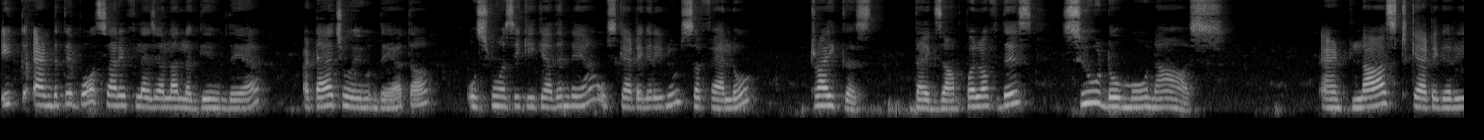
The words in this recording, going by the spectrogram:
ਇੱਕ ਐਂਡ ਤੇ ਬਹੁਤ ਸਾਰੇ ਫਲੈਜੈਲਾ ਲੱਗੇ ਹੁੰਦੇ ਆ ਅਟੈਚ ਹੋਏ ਹੁੰਦੇ ਆ ਤਾਂ ਉਸ ਨੂੰ ਅਸੀਂ ਕੀ ਕਹਿ ਦਿੰਦੇ ਆ ਉਸ ਕੈਟਾਗਰੀ ਨੂੰ cephalotrichus the example of this pseudomonas and last category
